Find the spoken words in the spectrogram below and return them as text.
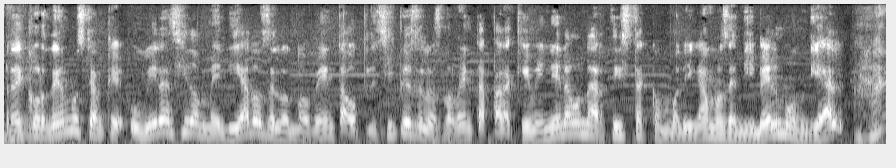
Recordemos que aunque hubieran sido mediados de los 90 o principios de los 90 para que viniera un artista como digamos de nivel mundial, Ajá.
